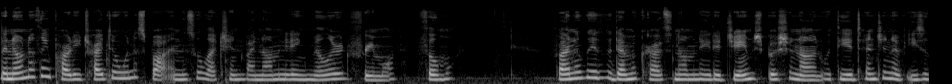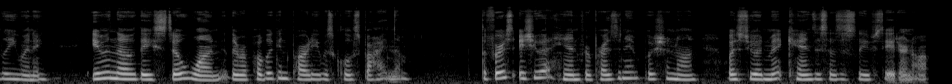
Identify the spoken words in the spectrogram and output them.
The Know Nothing Party tried to win a spot in this election by nominating Millard Fillmore. Finally, the Democrats nominated James Buchanan with the intention of easily winning. Even though they still won, the Republican Party was close behind them. The first issue at hand for President Buchanan was to admit Kansas as a slave state or not.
